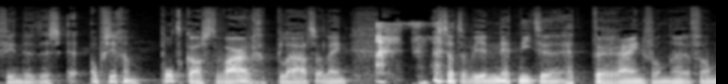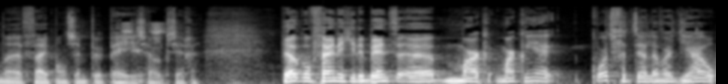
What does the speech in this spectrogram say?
vinden. Het is eh, op zich een podcastwaardige plaats. Alleen is dat er weer net niet eh, het terrein van, eh van Vijfmans en PP, Precies. zou ik zeggen. Welkom, fijn dat je er bent. Mark, Mark, kun jij kort vertellen wat jou,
